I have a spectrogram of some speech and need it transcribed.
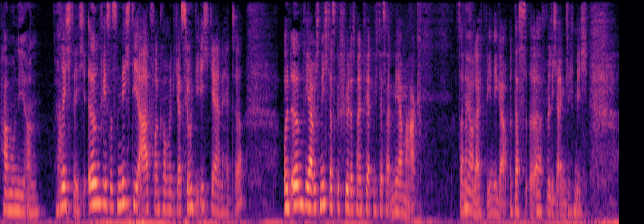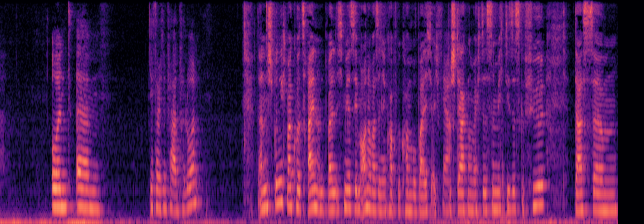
nach Harmonie an. Ja. Richtig. Irgendwie ist es nicht die Art von Kommunikation, die ich gerne hätte. Und irgendwie habe ich nicht das Gefühl, dass mein Pferd mich deshalb mehr mag, sondern ja. vielleicht weniger. Und das äh, will ich eigentlich nicht. Und ähm, jetzt habe ich den Faden verloren. Dann springe ich mal kurz rein und weil ich mir ist eben auch noch was in den Kopf gekommen, wobei ich euch ja. bestärken möchte, ist nämlich dieses Gefühl, dass ähm,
